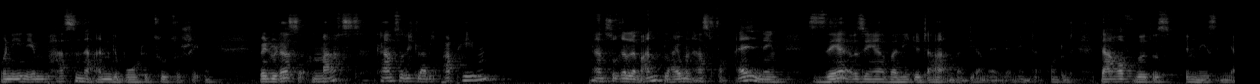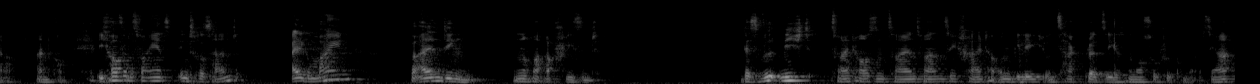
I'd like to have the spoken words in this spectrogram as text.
und ihnen eben passende Angebote zuzuschicken. Wenn du das machst, kannst du dich, glaube ich, abheben kannst du relevant bleiben und hast vor allen Dingen sehr, sehr valide Daten bei dir am Ende im Hintergrund. Und darauf wird es im nächsten Jahr ankommen. Ich hoffe, das war jetzt interessant. Allgemein bei allen Dingen, nochmal abschließend, das wird nicht 2022 Schalter umgelegt und zack, plötzlich ist nur noch Social Commerce. Ja?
